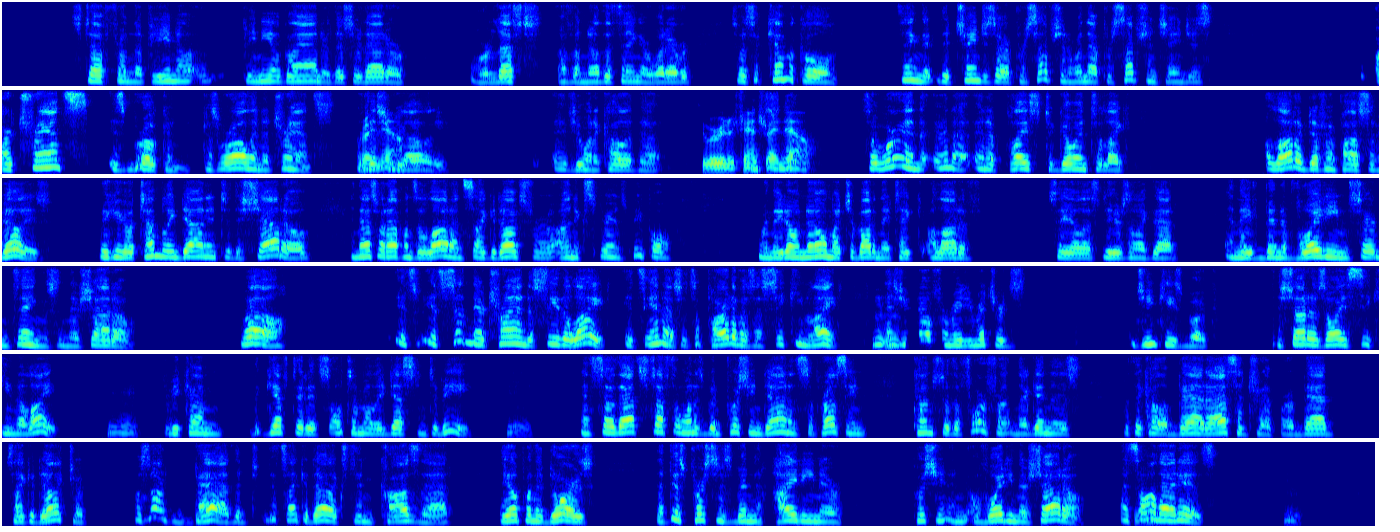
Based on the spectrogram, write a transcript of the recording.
stuff from the pineal, pineal gland or this or that or or less of another thing or whatever. So it's a chemical thing that, that changes our perception. When that perception changes, our trance is broken because we're all in a trance of right this now. reality, if you want to call it that. So we're in a trance right now. So we're in in a in a place to go into like a lot of different possibilities. We can go tumbling down into the shadow, and that's what happens a lot on psychedelics for unexperienced people when they don't know much about it and they take a lot of say LSD or something like that, and they've been avoiding certain things in their shadow. Well, it's it's sitting there trying to see the light. It's in us. It's a part of us, a seeking light, mm-hmm. as you know from reading Richard's Keys book. the shadow is always seeking the light Mhm. to become the gift that it's ultimately destined to be. Mhm. And so that stuff that one has been pushing down and suppressing comes to the forefront, and they're getting this what they call a bad acid trip or a bad psychedelic trip. Well, it's not bad. The, the psychedelics didn't cause that. They open the doors that this person has been hiding or pushing and avoiding their shadow. That's all that is.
